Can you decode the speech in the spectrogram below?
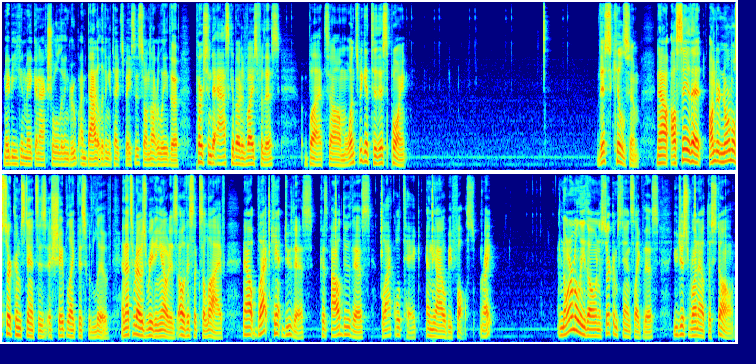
maybe he can make an actual living group. I'm bad at living at tight spaces, so I'm not really the person to ask about advice for this. But um, once we get to this point, this kills him. Now, I'll say that under normal circumstances, a shape like this would live. And that's what I was reading out is, oh, this looks alive. Now, black can't do this, because I'll do this, black will take, and the eye will be false, right? Normally, though, in a circumstance like this, you just run out the stone.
